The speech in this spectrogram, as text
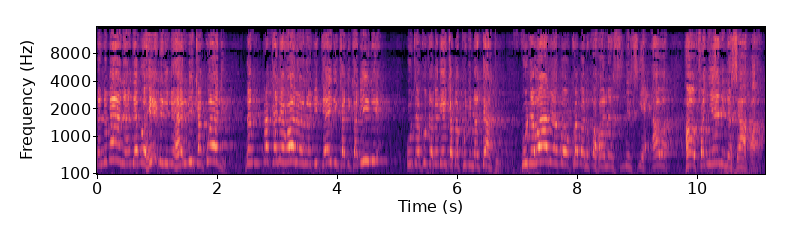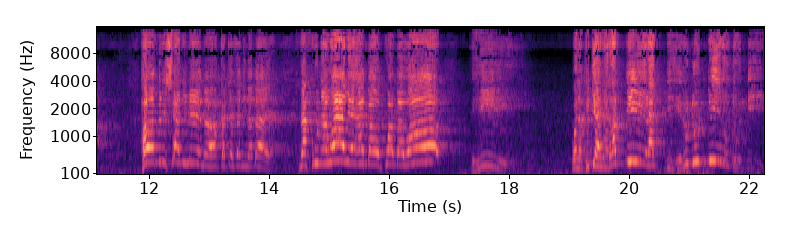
na ndio maana jambo hili limeharibika kweli. Na mpaka leo wale waliojitahidi katika dini utakuta wamegeuka makundi matatu. Kuna wale ambao kwamba walikuwa hawanasikia hawa hawafanyiani nasaha. Hawaamrishani mema hawakatazani mabaya. Na kuna wale ambao kwamba wao hii wanapigana raddi raddi rududi rududi.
